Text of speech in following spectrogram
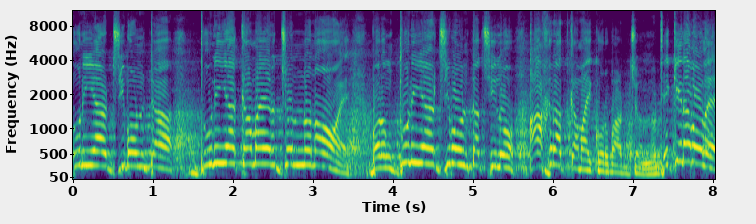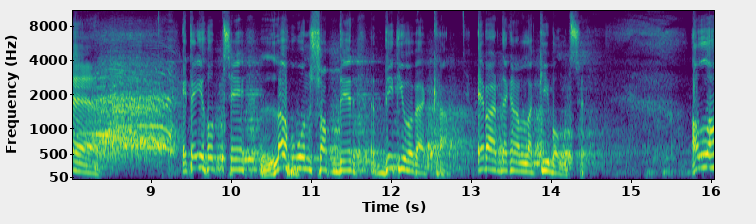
দুনিয়ার জীবনটা দুনিয়া কামাইয়ের জন্য নয়, বরং দুনিয়ার জীবনটা ছিল আখরাত কামাই করবার জন্য। ঠিক কিনা বলে এটাই হচ্ছে লাহুন শব্দের দ্বিতীয় ব্যাখ্যা। এবার দেখেন আল্লাহ কি বলছে। আল্লাহ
